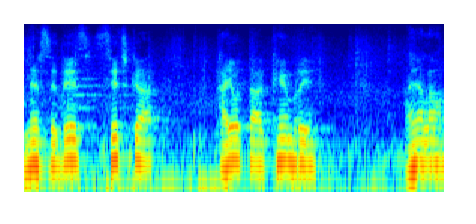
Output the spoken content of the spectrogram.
мерседес сечка тойота кемри аяла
